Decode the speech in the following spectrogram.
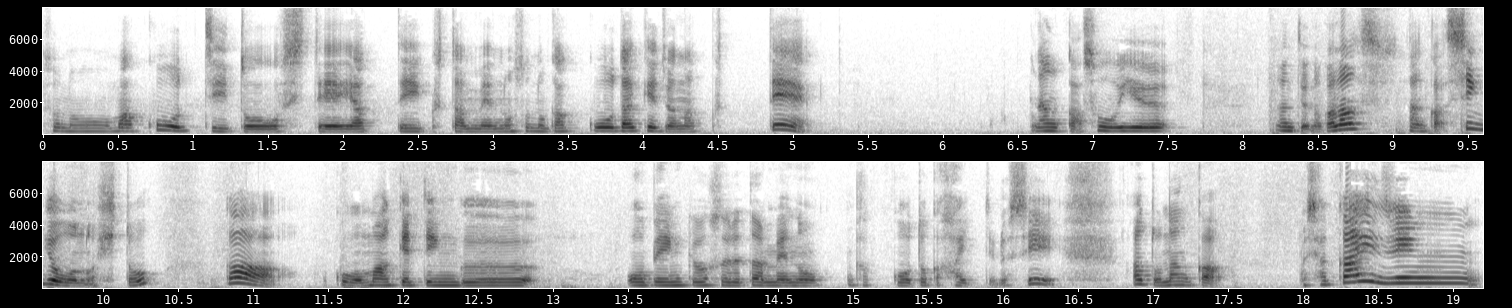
そのまあコーチとしてやっていくためのその学校だけじゃなくて、なんかそういう、なんていうのかな、なんか事業の人が、こうマーケティングを勉強するための学校とか入ってるしあとなんか社会人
